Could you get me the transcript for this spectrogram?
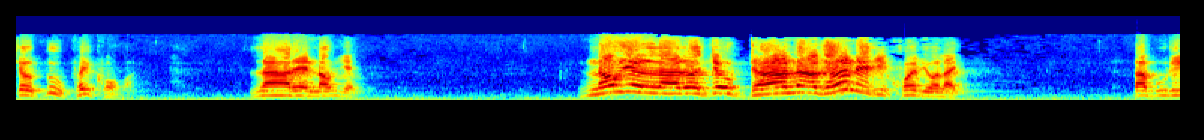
ကျုပ်သူ့ဖိတ်ခေါ်ပါလာတဲ့နောက်ရက်နောက်ရက်လာတော့ကျုပ်ဒါနကန်းတွေကြီးခွဲပြောလိုက်တပုရိ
